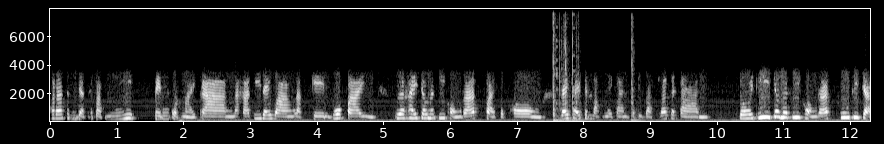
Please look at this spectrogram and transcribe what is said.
พระราชบัญญัติฉบับนี้เป็นกฎหมายกลางนะคะ ที่ได้วางหลักเกณฑ์ทั่วไป เพื่อให้เจ้าหน้าที่ของรัฐฝ่ายปกครอง ได้ใช้เป็นหลักในการปฏิบัติราชการ โดยที่เจ้าหน้าที่ของรัฐผู้ที่จะ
